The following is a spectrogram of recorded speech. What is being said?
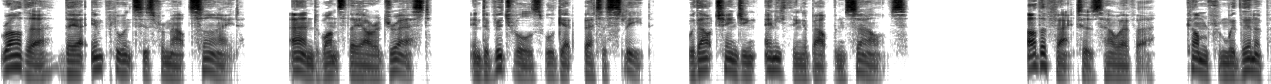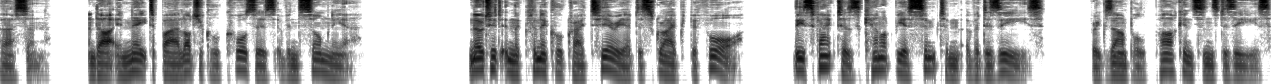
Rather, they are influences from outside, and once they are addressed, individuals will get better sleep without changing anything about themselves. Other factors, however, come from within a person and are innate biological causes of insomnia. Noted in the clinical criteria described before, these factors cannot be a symptom of a disease, for example, Parkinson's disease,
